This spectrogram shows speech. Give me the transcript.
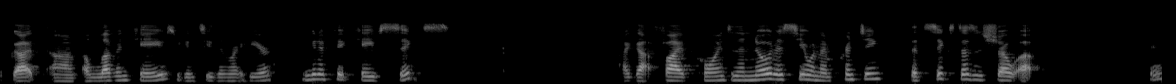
I've got um, 11 caves. You can see them right here. I'm going to pick cave 6. I got five coins. And then notice here when I'm printing that six doesn't show up. Okay.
